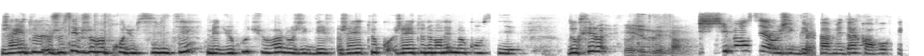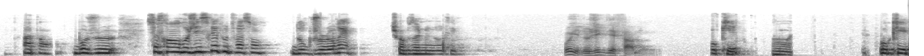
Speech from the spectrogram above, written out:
te, je sais que je veux productivité, mais du coup, tu vois, logique des j'allais te, j'allais te demander de me le conseiller. Donc, c'est le... Logique des femmes. J'y pensais à logique des femmes, mais d'accord, ok. Attends, bon, je... ça sera enregistré de toute façon, donc je l'aurai. Je n'ai pas besoin de le noter. Oui, logique des femmes. Ok. Ok. Euh,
